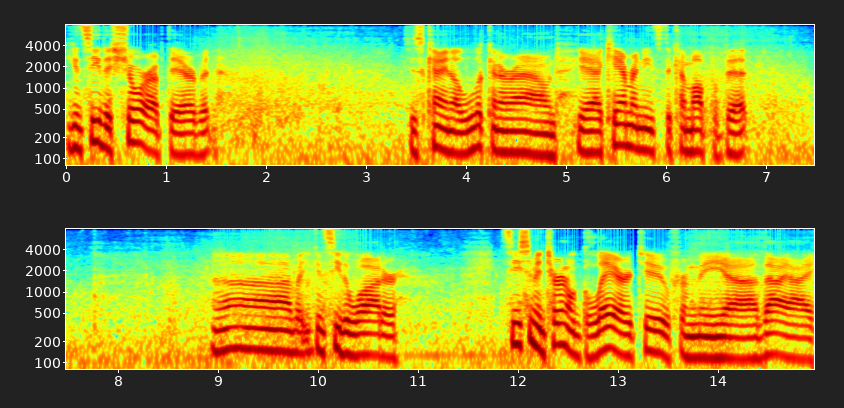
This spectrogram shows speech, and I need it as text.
you can see the shore up there, but just kind of looking around. Yeah, camera needs to come up a bit. Uh, but you can see the water. See some internal glare too from the uh.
